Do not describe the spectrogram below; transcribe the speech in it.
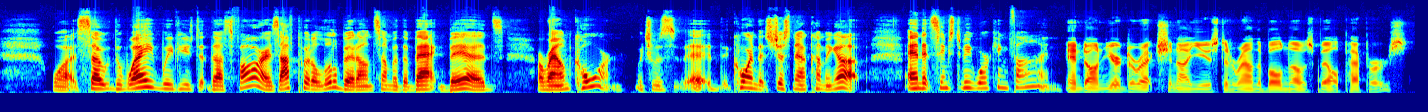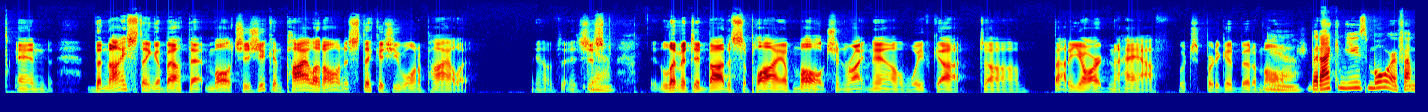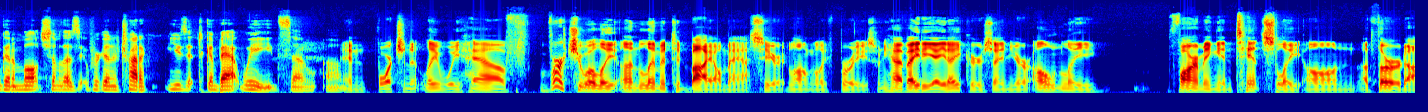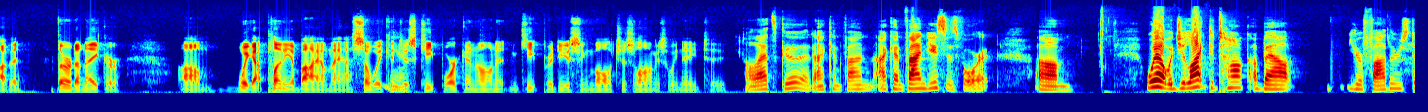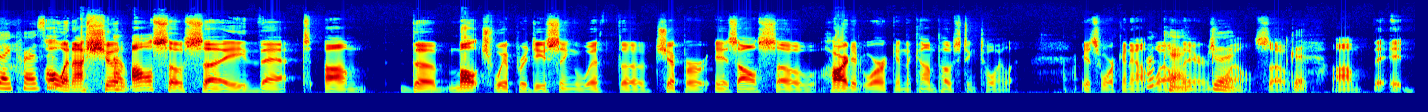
was. So the way we've used it thus far is I've put a little bit on some of the back beds around corn, which was uh, the corn that's just now coming up, and it seems to be working fine. And on your direction, I used it around the bullnose bell peppers. And the nice thing about that mulch is you can pile it on as thick as you want to pile it. You know, it's just limited by the supply of mulch. And right now, we've got uh, about a yard and a half, which is a pretty good bit of mulch. Yeah, but I can use more if I'm going to mulch some of those. If we're going to try to use it to combat weeds, so um, And fortunately, we have virtually unlimited biomass here at Longleaf Breeze. When you have 88 acres and you're only farming intensely on a third of it, third an acre, um, we got plenty of biomass, so we can Yeah. just keep working on it and keep producing mulch as long as we need to. well, that's good. I can find I can find uses for it. Um, well, would you like to talk about your Father's Day present? Oh, and I should Oh. also say that um, the mulch we're producing with the chipper is also hard at work in the composting toilet. It's working out well there as good, well. So, good. um, it,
